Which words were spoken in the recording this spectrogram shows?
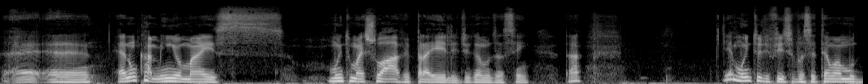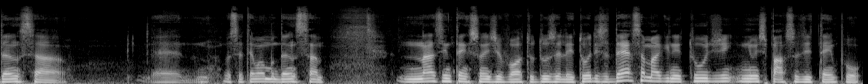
é, é, era um caminho mais muito mais suave para ele, digamos assim, tá? E é muito difícil você ter uma mudança, é, você ter uma mudança nas intenções de voto dos eleitores dessa magnitude em um espaço de tempo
